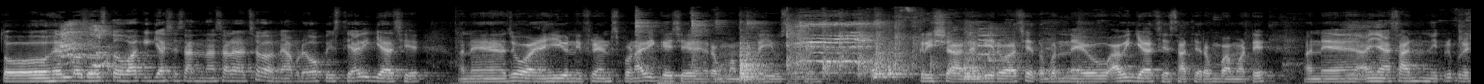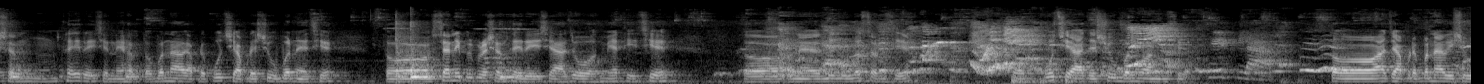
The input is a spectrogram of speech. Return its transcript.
તો હેલો દોસ્તો, વાગી ગયા છે સાંજના સાડા છ અને આપણે ઓફિસથી આવી ગયા છીએ. અને જો અહીંયા હિયુની ફ્રેન્ડ્સ પણ આવી ગઈ છે રમવા માટે, હિયુ સાથે. ક્રિશા અને બીરવા છે, તો બંને આવી ગયા છે સાથે રમવા માટે. અને અહીંયા સાંજની પ્રિપરેશન થઈ રહી છે ને હાલ તો બનાવે, આપણે પૂછીએ આપણે શું બને છે. તો શાની પ્રિપરેશન થઈ રહી છે? આ જો મેથી છે, તો અને લીલું લસણ છે. તો પૂછીએ આજે શું બનવાનું છે. તો આજે આપણે બનાવીશું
